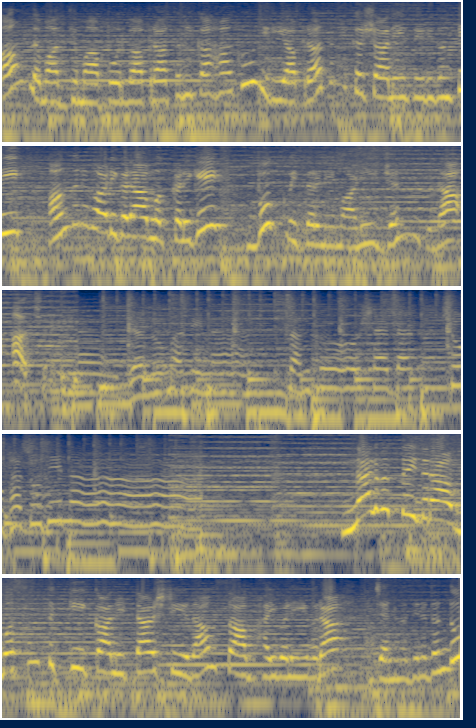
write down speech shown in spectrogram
ಆಂಗ್ಲ ಮಾಧ್ಯಮ ಪೂರ್ವ ಪ್ರಾಥಮಿಕ ಹಾಗೂ ಹಿರಿಯ ಪ್ರಾಥಮಿಕ ಶಾಲೆ ಸೇರಿದಂತೆ ಅಂಗನವಾಡಿಗಳ ಮಕ್ಕಳಿಗೆ ಬುಕ್ ವಿತರಣೆ ಮಾಡಿ ಜನ್ಮದಿನ ಆಚರಣೆ. ಜನುಮದಿನ ಸಂತೋಷದ ಶುಭ ಸುದಿನ. ನಲವತ್ತೈದರ ವಸಂತಕ್ಕೆ ಕಾಲಿಟ್ಟ ಶ್ರೀ ರಾವ್ ಸಾಬ್ ಹೈವಳಿಯವರ ಜನ್ಮದಿನದಂದು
